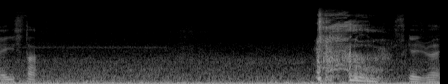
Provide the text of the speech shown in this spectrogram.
Easter. Excuse me.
